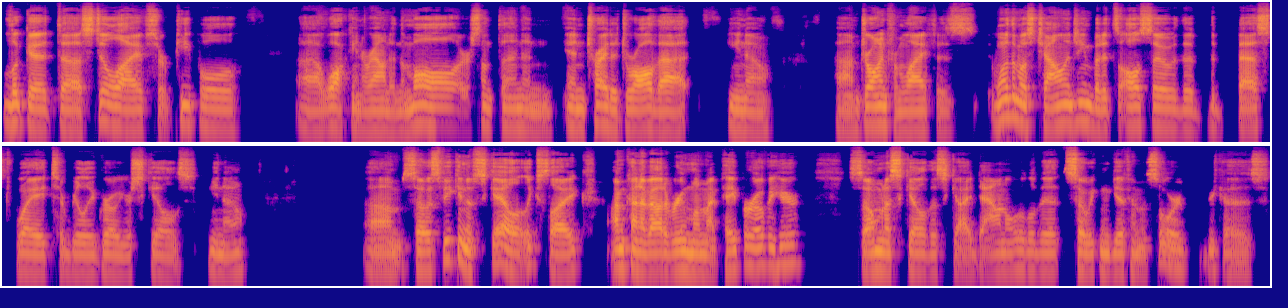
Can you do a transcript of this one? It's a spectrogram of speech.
look at uh, still lifes or people uh, walking around in the mall or something and and try to draw that you know um, drawing from life is one of the most challenging but it's also the the best way to really grow your skills you know? Um, so speaking of scale it looks like I'm kind of out of room on my paper over here so I'm going to scale this guy down a little bit so we can give him a sword because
